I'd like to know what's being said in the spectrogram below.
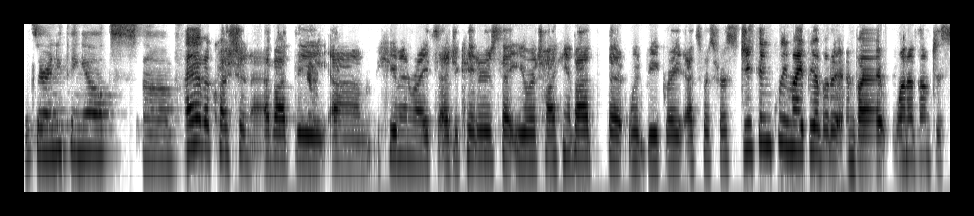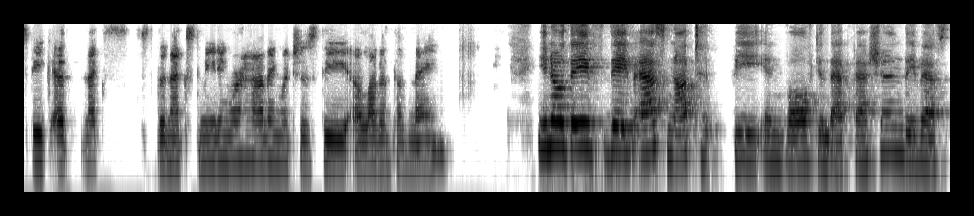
is there anything else? Um, I have a question about the um, human rights educators that you were talking about that would be great experts for us. Do you think we might be able to invite one of them to speak at next the next meeting we're having, which is the 11th of May? you know, they've they've asked not to be involved in that fashion. They've asked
